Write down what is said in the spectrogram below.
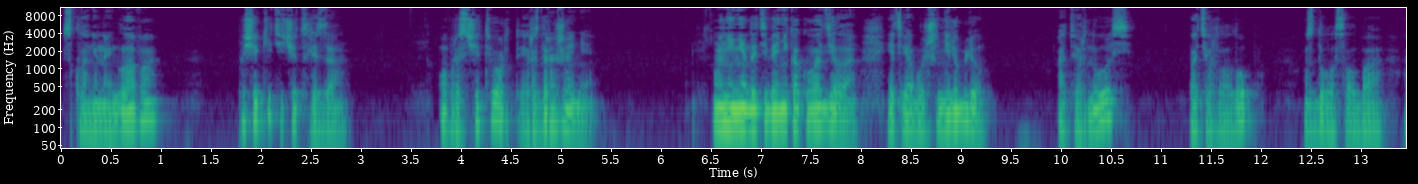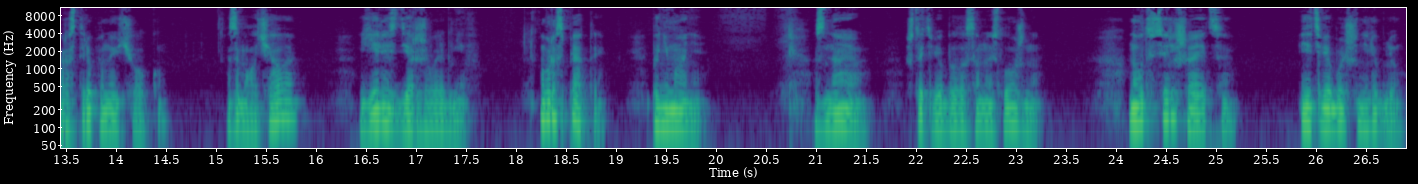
склоненная голова, по щеке течет слеза. Образ четвертый. Раздражение. Мне не до тебя никакого дела, я тебя больше не люблю. Отвернулась, потерла лоб, сдула со лба растрепанную челку. Замолчала, еле сдерживая гнев. Образ пятый. Понимание. Знаю, что тебе было со мной сложно, но вот все решается. Я тебя больше не люблю.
